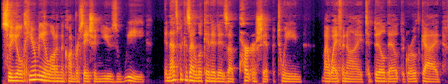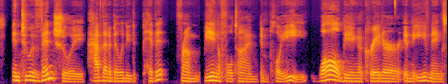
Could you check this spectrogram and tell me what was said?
So you'll hear me a lot in the conversation use we. And that's because I look at it as a partnership between my wife and I to build out the growth guide and to eventually have that ability to pivot from being a full time employee while being a creator in the evenings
